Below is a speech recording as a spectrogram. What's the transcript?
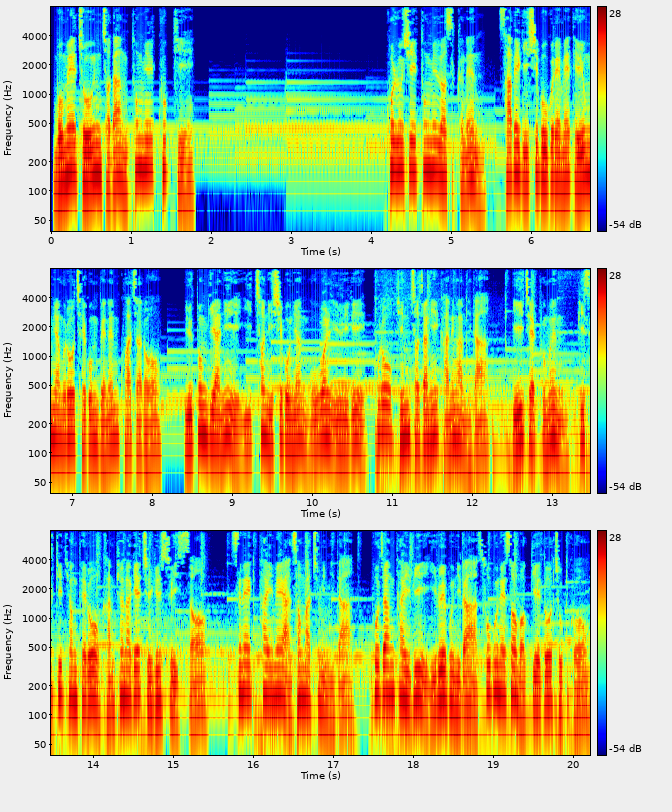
몸에 좋은 저당 통밀 쿠키. 콜루시 통밀러스크는 425g의 대용량으로 제공되는 과자로 유통기한이 2025년 5월 1일이 프로 긴 저장이 가능합니다. 이 제품은 비스킷 형태로 간편하게 즐길 수 있어 스낵 타임의 안성맞춤입니다. 포장 타입이 1회분이라 소분해서 먹기에도 좋고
